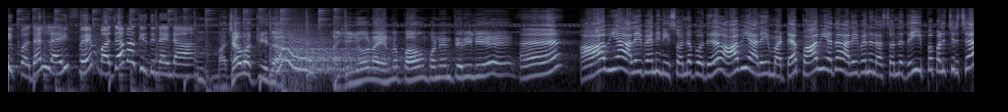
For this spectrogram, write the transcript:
இப்பதான் லைஃபே மஜாவாக்குது நைனா மஜாவாக்கிதா? ஐயோ நான் என்ன பாவம் பண்ணேன்னு தெரியலையே. ஆ, ஆவியா அலைவேன்னு நீ சொன்ன போது ஆவியா அலைய மாட்ட பாவியா தான் அலைவேன்னு நான் சொன்னது இப்ப பழிச்சிருச்சா?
